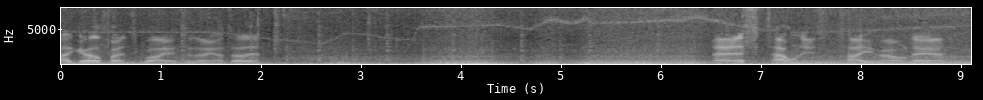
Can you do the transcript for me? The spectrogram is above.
My girlfriend's quiet today, I tell you. Uh, this town is tight round here.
